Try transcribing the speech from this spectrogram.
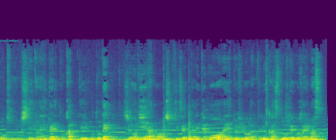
募金をしていただいたりとかっていうことで非常にあの地域全体でも、えーと、広がっている活動でございます。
